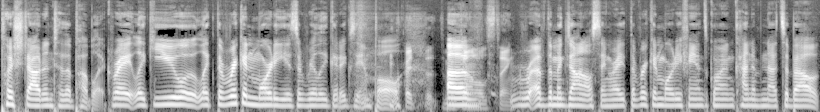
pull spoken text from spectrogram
pushed out into the public, right? Like you, like the Rick and Morty is a really good example Right, the, the Of- thing. of the McDonald's thing, right? The Rick and Morty fans going kind of nuts about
